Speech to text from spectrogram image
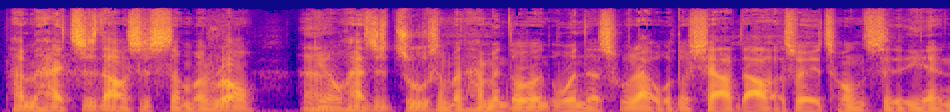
他们还知道是什么肉，牛还是猪什么，他们都闻得出来，我都吓到了。所以从此连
